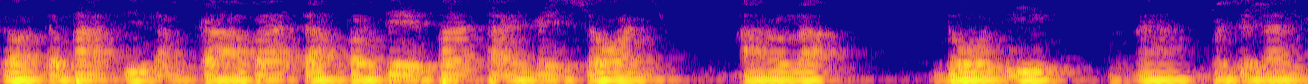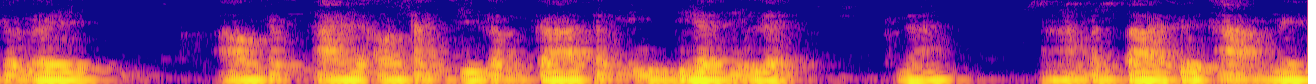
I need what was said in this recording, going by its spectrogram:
สอนแต่พระศรีลังกาพระต่างประเทศพระไทยไม่สอนเอาละโดนอีกนะเพราะฉะนั้นก็เลยเอาทั้งไทยเอาทั้งศรีลังกาทั้งอินเดียนี่แหละนะให้มันตายไปข้างหนึ่ง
